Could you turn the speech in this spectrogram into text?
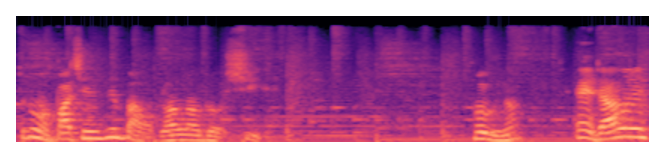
သူတို့က purchasing power ဘယ်လောက်တော့ရှိတယ်ဟုတ်ပြီနော်အဲဒါဆိုရင်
